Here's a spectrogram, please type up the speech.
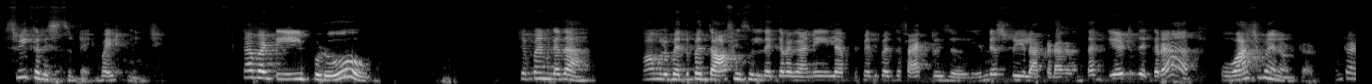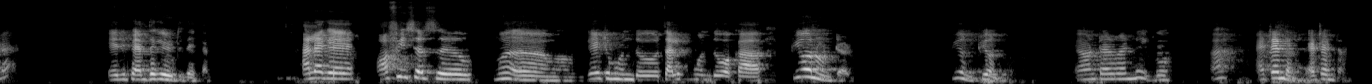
స్వీకరిస్తున్నాయి బయట నుంచి. కాబట్టి ఇప్పుడు చెప్పాను కదా మామూలు పెద్ద పెద్ద ఆఫీసుల దగ్గర కానీ లేకపోతే పెద్ద పెద్ద ఫ్యాక్టరీస్ ఇండస్ట్రీలు అక్కడ అక్కడంతా గేట్ దగ్గర వాచ్మెన్ ఉంటాడు. ఉంటాడా? ఏది? పెద్ద గేటు దగ్గర. అలాగే ఆఫీసర్స్ గేట్ ముందు తలుపు ముందు ఒక ప్యూన్ ఉంటాడు. Peon peon. ఏమంటాడు అండి గో అటెండర్ అటెండర్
